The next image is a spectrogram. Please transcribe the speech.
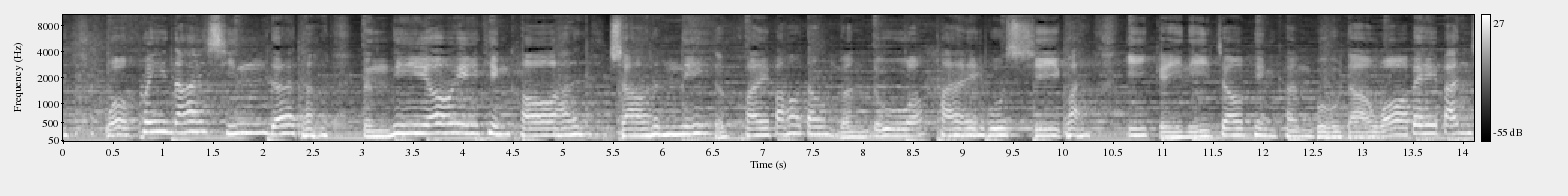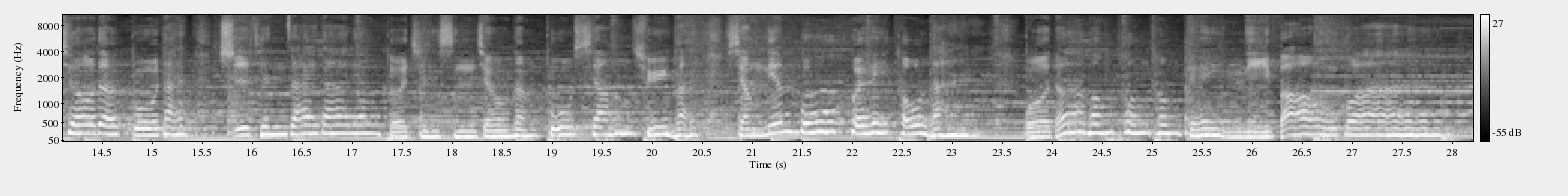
我会耐心的等，等你有一天靠岸。少了你的怀抱当暖炉，我还不习惯。一给你照片，看不到我北半球的孤单。时间再大两颗真心，就能互相取暖。想念不会偷懒，我的梦统统给你保管。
